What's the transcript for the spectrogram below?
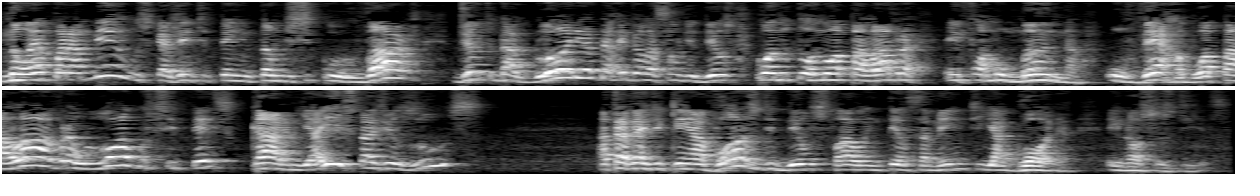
Não é para menos que a gente tem então de se curvar diante da glória da revelação de Deus, quando tornou a palavra em forma humana, o Verbo, a palavra, o Logo se fez carne. E aí está Jesus, através de quem a voz de Deus fala intensamente e agora em nossos dias.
